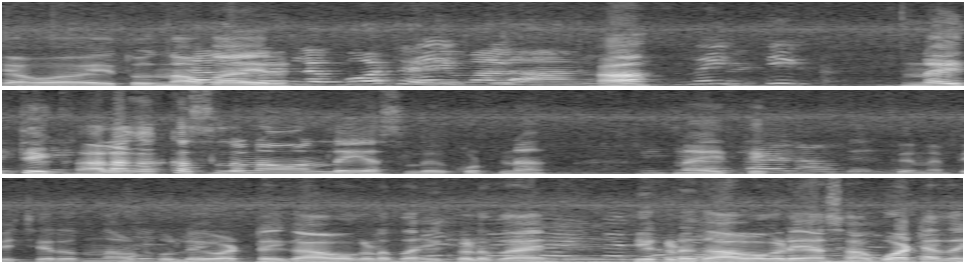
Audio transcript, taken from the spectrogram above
तेव्हा हे तुझं नाव काय रे? हा? नैतिक. आला का? कसलं नाव आणलंय असलं कुठनं? नैतिक. त्यानं पिक्चरच नाव ठेवलंय. वाटतंय गावाकडं इकडंच आहे. इकडं गावाकडे असा गोठ्याचा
